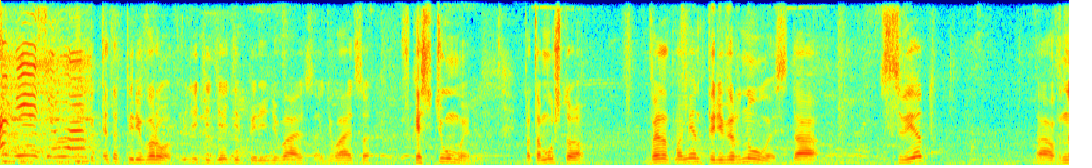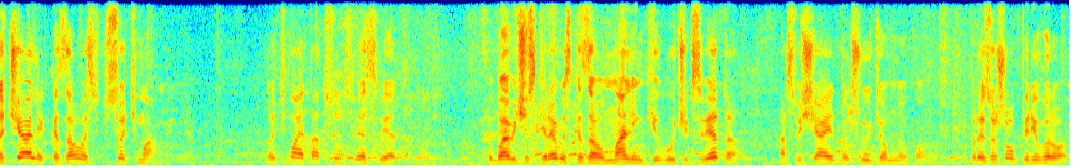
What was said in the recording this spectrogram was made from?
а весело. Это переворот. Видите, дети переодеваются, одеваются в костюмы, потому что в этот момент перевернулось. Да, свет, да, вначале казалось все тьма, но тьма это отсутствие света. Любавический Рэбе сказал, маленький лучик света освещает большую темную комнату. И произошел переворот.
